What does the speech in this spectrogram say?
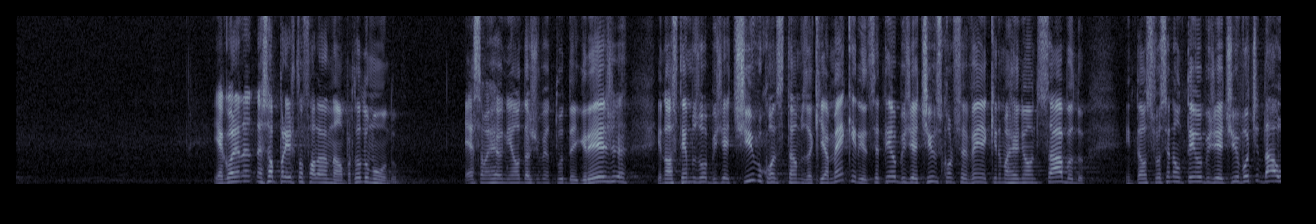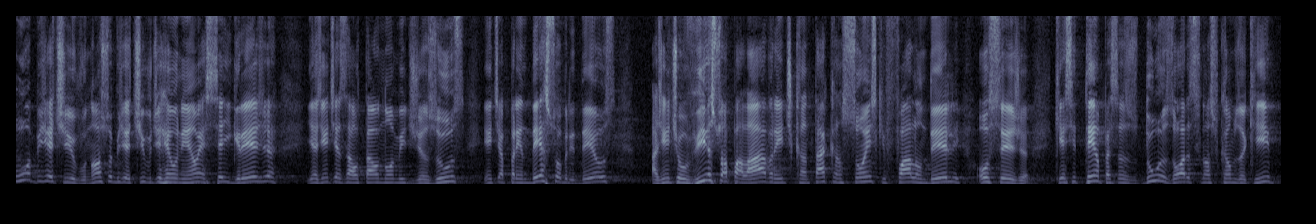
E agora não é só para eles que estou falando, não, para todo mundo. Essa é uma reunião da juventude da igreja. E nós temos um objetivo quando estamos aqui. Amém, querido? Você tem objetivos quando você vem aqui numa reunião de sábado? Então, se você não tem objetivo, vou te dar o objetivo. Nosso objetivo de reunião é ser igreja e a gente exaltar o nome de Jesus, a gente aprender sobre Deus, a gente ouvir a Sua palavra, a gente cantar canções que falam dele. Ou seja, que esse tempo, essas duas horas que nós ficamos aqui,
